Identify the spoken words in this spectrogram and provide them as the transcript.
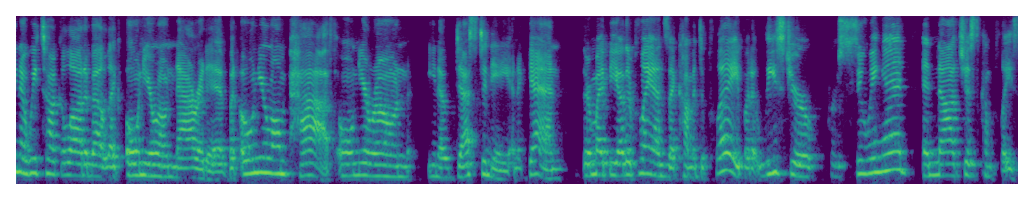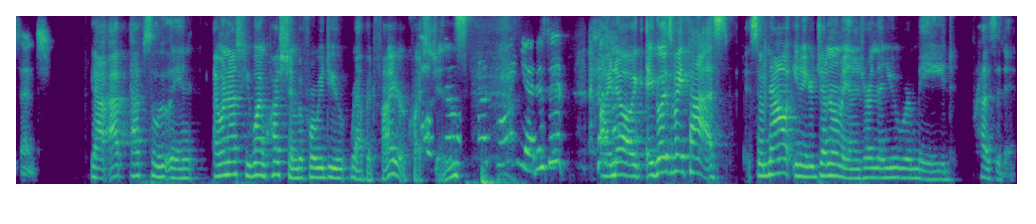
you know, we talk a lot about like own your own narrative, but own your own path, own your own, you know, destiny. And again, there might be other plans that come into play, but at least you're pursuing it and not just complacent. Yeah, ab- absolutely. And I want to ask you one question before we do rapid fire questions. Oh, no, not yet, is it? I know it, it goes by fast so now you know you're general manager and then you were made president.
